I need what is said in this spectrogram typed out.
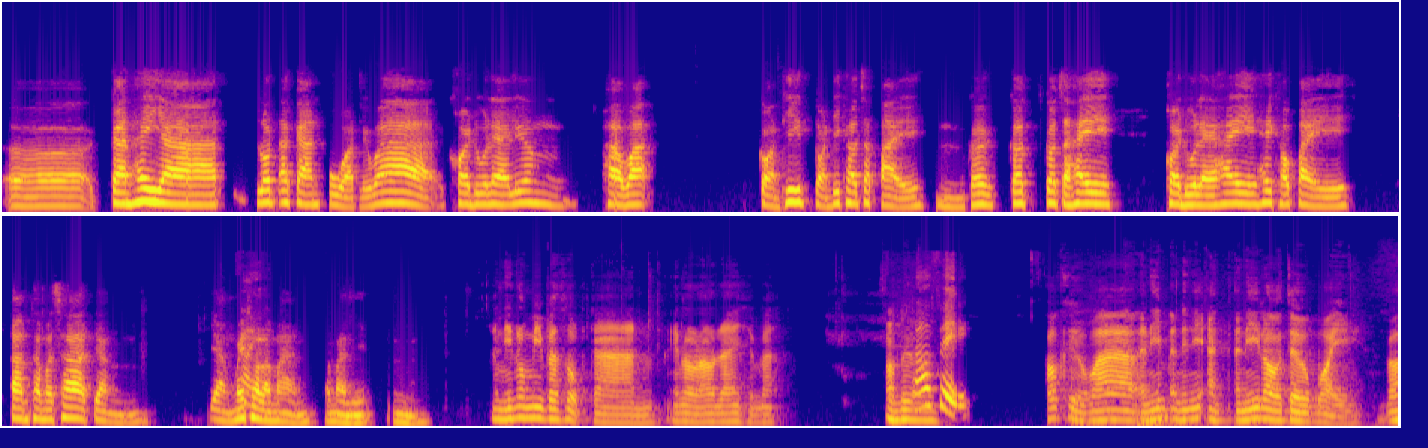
เอ่อการให้ยาลดอาการปวด หรือว่าคอยดูแลเรื่องภาวะ ก่อนที่ก่อนที่เขาจะไป อืมก็ก็ก็จะให้คอยดูแลให้ให้เขาไป ตามธรรมชาติอย่างอย่างไม่ใช่ทรมานประมาณนี้ อืม อันนี้เรามีประสบการณ์ให้เราเล่าได้ใช่ปะเอาเลยเล่าสิก็คือว่า อันนี้ อันนี้อันอันนี้เราเจอบ่อย ก็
